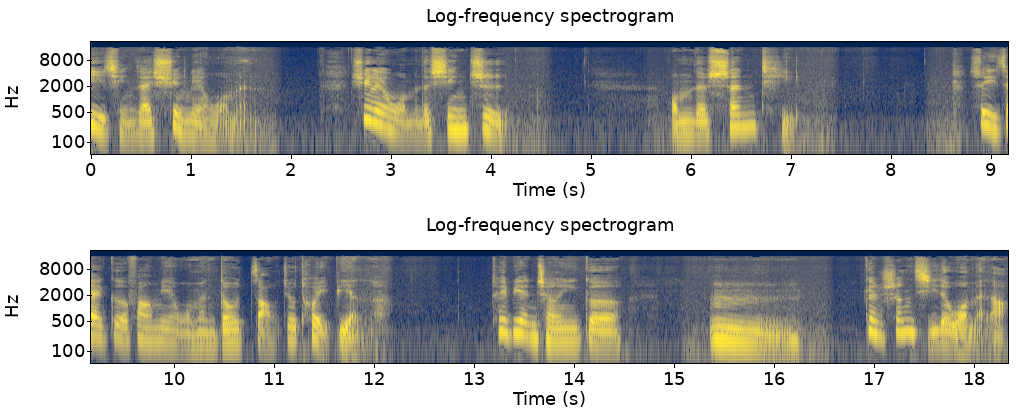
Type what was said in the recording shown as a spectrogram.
疫情在训练我们，训练我们的心智，我们的身体，所以在各方面我们都早就蜕变了，蜕变成一个嗯更升级的我们了。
